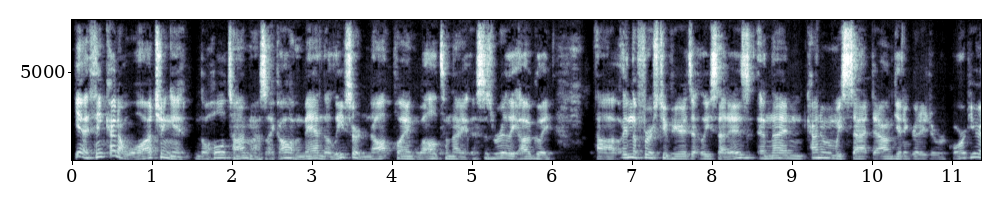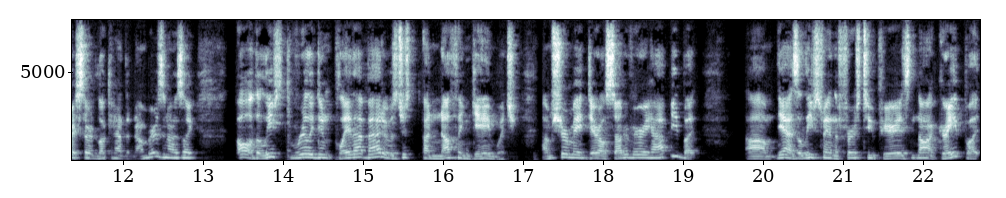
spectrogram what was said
Yeah, I think kind of watching it the whole time, I was like, oh man, the Leafs are not playing well tonight. This is really ugly. Uh, in the first two periods, at least that is. And then, kind of when we sat down getting ready to record here, I started looking at the numbers and I was like, oh, the Leafs really didn't play that bad. It was just a nothing game, which I'm sure made Daryl Sutter very happy. But um, yeah, as a Leafs fan, the first two periods, not great, but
